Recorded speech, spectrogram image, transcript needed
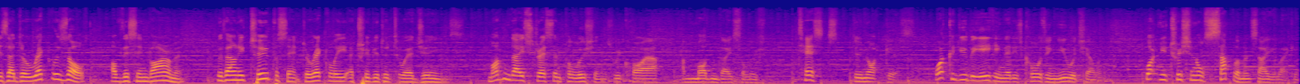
is a direct result of this environment, with only 2% directly attributed to our genes. Modern day stress and pollutions require a modern day solution. Tests do not guess. What could you be eating that is causing you a challenge? What nutritional supplements are you lacking?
